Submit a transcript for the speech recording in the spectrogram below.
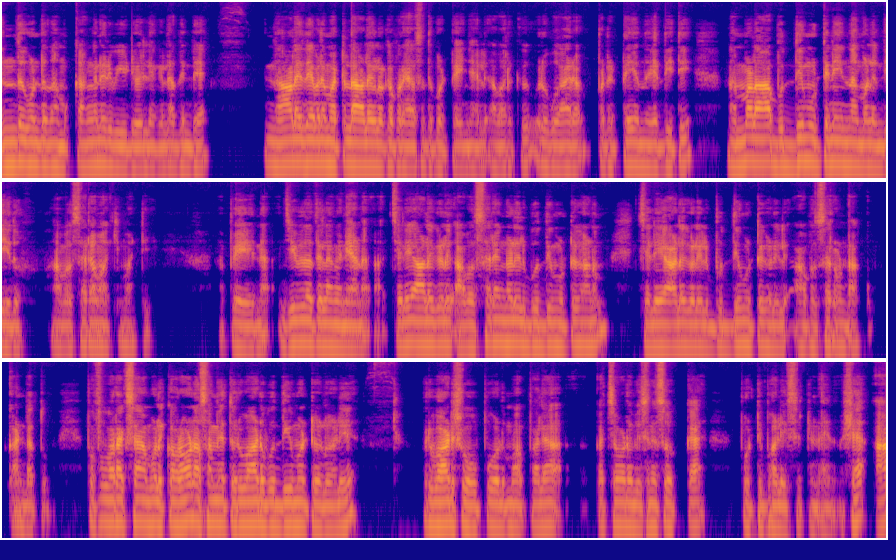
എന്തുകൊണ്ട് നമുക്ക് അങ്ങനെ ഒരു വീഡിയോ ഇല്ലെങ്കിൽ അതിന്റെ നാളെ ഇതേപോലെ മറ്റുള്ള ആളുകളൊക്കെ പ്രയാസത്തിൽപ്പെട്ട് കഴിഞ്ഞാൽ അവർക്ക് ഒരു ഉപകാരപ്പെടട്ടെ എന്ന് കരുതിയിട്ട് നമ്മൾ ആ ബുദ്ധിമുട്ടിനെയും നമ്മൾ എന്ത് ചെയ്തു? അവസരമാക്കി മാറ്റി. പിന്നെ ജീവിതത്തിൽ അങ്ങനെയാണ്. ചില ആളുകൾ അവസരങ്ങളിൽ ബുദ്ധിമുട്ട് കാണും ചില ആളുകളിൽ ബുദ്ധിമുട്ടുകളിൽ അവസരം ഉണ്ടാക്കും. കണ്ടെത്തും. ഇപ്പോൾ ഫോർ എക്സാമ്പിൾ കൊറോണ സമയത്ത് ഒരുപാട് ബുദ്ധിമുട്ടുകളിൽ ഒരുപാട് ഷോപ്പുകളും പല കച്ചവട ബിസിനസ്സും ഒക്കെ പൊട്ടിപ്പാളിച്ചിട്ടുണ്ടായിരുന്നു. പക്ഷേ ആ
